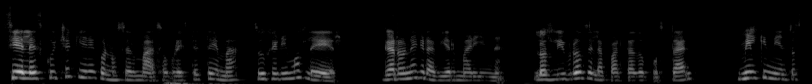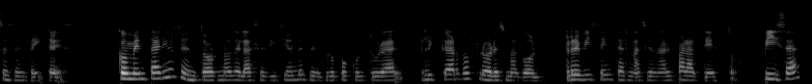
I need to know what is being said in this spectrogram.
Si el escucha quiere conocer más sobre este tema, sugerimos leer Garone Gravier Marina, los libros del apartado postal 1563. Comentarios en torno de las ediciones del Grupo Cultural Ricardo Flores Magón, Revista Internacional para Texto, PISA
